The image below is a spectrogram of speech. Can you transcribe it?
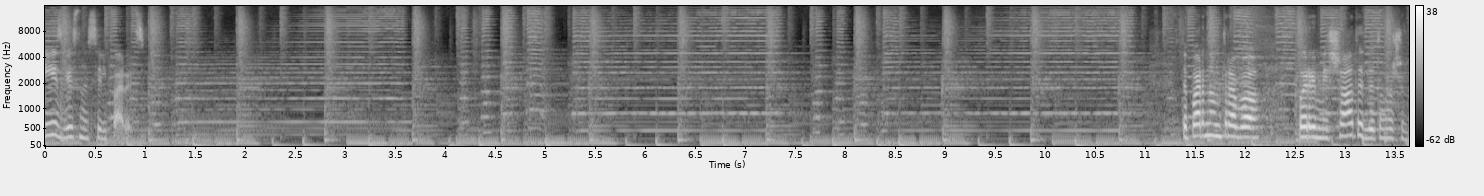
І, звісно, сіль перець. Тепер нам треба перемішати для того, щоб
